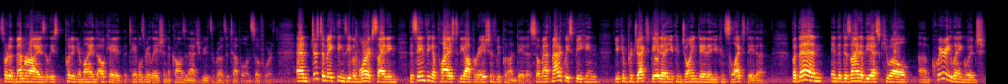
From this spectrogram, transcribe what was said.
sort of memorize, at least put in your mind, that, okay, the table's relation, the columns and attributes, the rows a tuple, and so forth. And just to make things even more exciting, the same thing applies to the operations we put on data. So mathematically speaking, you can project data, you can join data, you can select data. But then in the design of the SQL um, query language,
